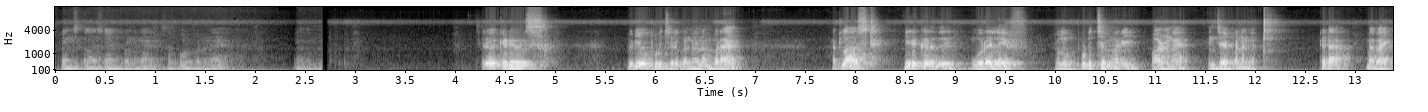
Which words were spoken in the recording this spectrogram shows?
ஃப்ரெண்ட்ஸ்க்கெல்லாம் ஷேர் பண்ணுங்கள் சப்போர்ட் பண்ணுங்கள் சரி ஓகே டியூட்ஸ் வீடியோ பிடிச்சிருக்குன்னு நம்புகிறேன் அட் லாஸ்ட் இருக்கிறது ஒரே லைஃப் உங்களுக்கு பிடிச்ச மாதிரி வாழுங்க. என்ஜாய் பண்ணுங்கள் டேட்டா பை பாய்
